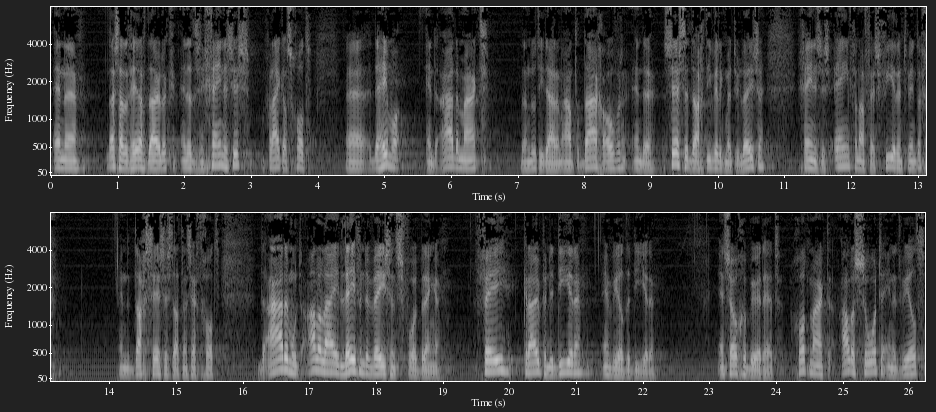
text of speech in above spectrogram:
En uh, daar staat het heel erg duidelijk. En dat is in Genesis, gelijk als God uh, de hemel en de aarde maakt. Dan doet hij daar een aantal dagen over. En de zesde dag, die wil ik met u lezen. Genesis 1 vanaf vers 24. En de dag 6 is dat, en zegt God. De aarde moet allerlei levende wezens voortbrengen. Vee, kruipende dieren en wilde dieren. En zo gebeurde het. God maakte alle soorten in het wild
